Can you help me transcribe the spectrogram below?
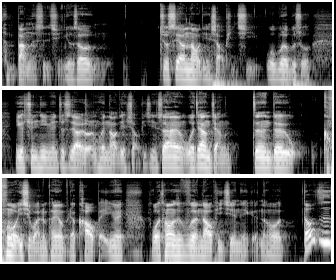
很棒的事情。有时候就是要闹点小脾气。我不得不说，一个群体里面就是要有人会闹点小脾气。虽然我这样讲，真的对跟我一起玩的朋友比较靠背，因为我通常是负责闹脾气的那个，然后都是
